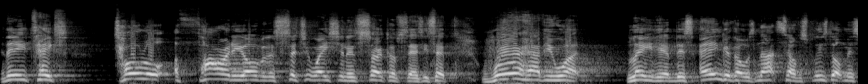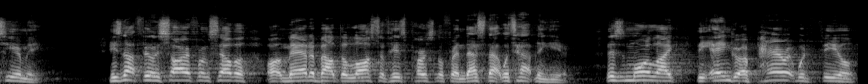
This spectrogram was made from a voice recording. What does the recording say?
And then he takes total authority over the situation and circumstance. He said, Where have you what? Laid him. This anger, though, is not selfish. Please don't mishear me. He's not feeling sorry for himself or, mad about the loss of his personal friend. That's not what's happening here. This is more like the anger a parent would feel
